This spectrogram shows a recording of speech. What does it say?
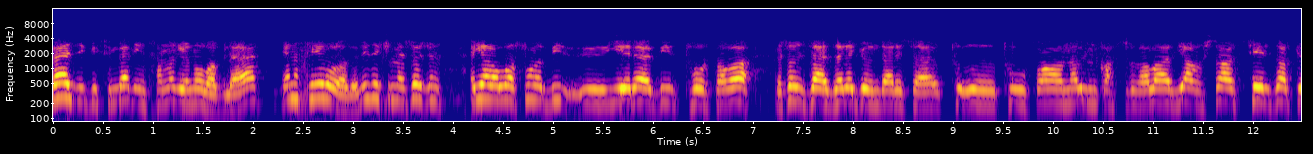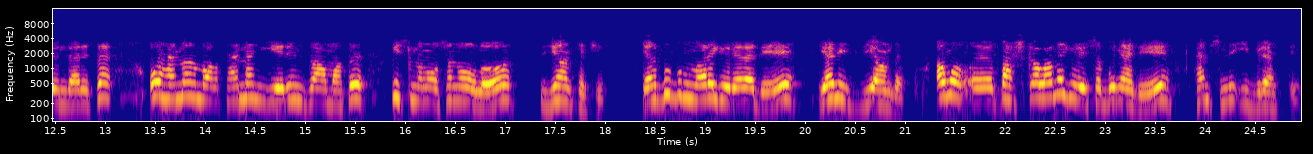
bəzi qismlər insanlar yönə ola bilər, yəni xeyir ola bilər. Necə ki, məsəl üçün, əgər Allah sonra bir e, yerə, bir torpağa, məsəl üçün, zəlzələ göndərirsə, tufan, nə bilim, qasırğalar, yağışlar, selzat göndərirsə, o həmən vaxt, həmən yerin camatı qismən olsa nə olur? Ziyan çəkir. Yəni, bu bunlara görə elədir, yəni ziyandır. Amma e, başqalarına görə isə bu nədir? Həmçində ibrətdir.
